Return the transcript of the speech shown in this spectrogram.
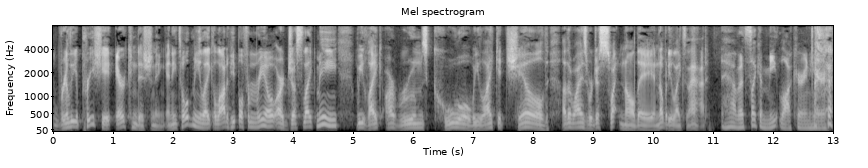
really appreciate air conditioning. And he told me, like, a lot of people from Rio are just like me. We like our rooms cool. We like it chilled. Otherwise, we're just sweating all day, and nobody likes that. Yeah, but it's like a meat locker in here.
